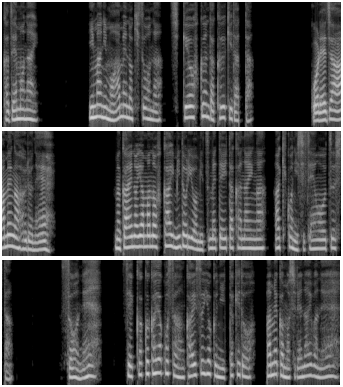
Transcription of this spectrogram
風もない。今にも雨の来そうな湿気を含んだ空気だった。これじゃ雨が降るね。向かいの山の深い緑を見つめていた金井が明子に視線を移した。そうね。せっかくかや子さん海水浴に行ったけど、雨かもしれないわね。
